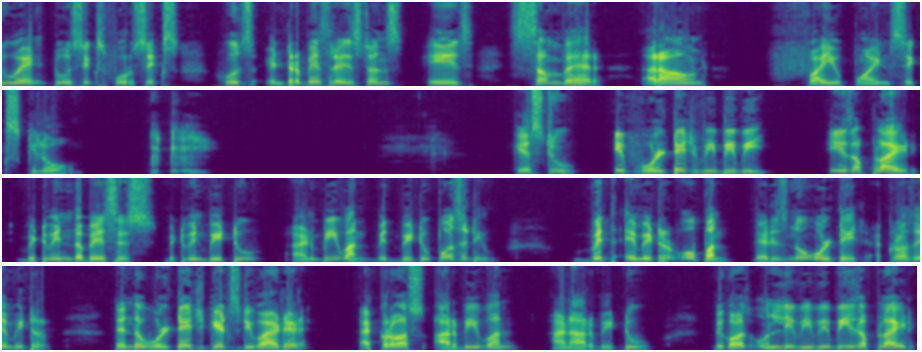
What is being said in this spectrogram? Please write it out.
2N2646 whose interbase resistance is somewhere around 5.6 kilo ohm. Case 2. If voltage VBB is applied between the bases between B2 and B1 with B2 positive with emitter open there is no voltage across emitter then the voltage gets divided across RB1 and RB2 because only VBB is applied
